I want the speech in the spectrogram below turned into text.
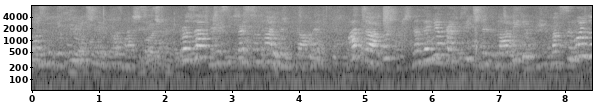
доступ до публічної інформації, про захист персональних даних, а також надання практичних навиків максимально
